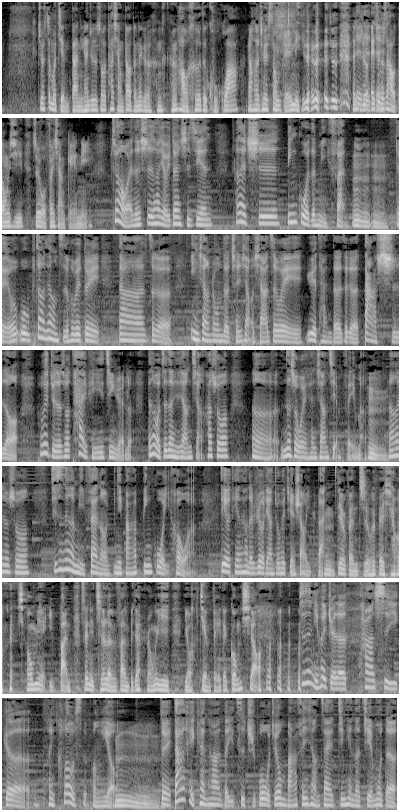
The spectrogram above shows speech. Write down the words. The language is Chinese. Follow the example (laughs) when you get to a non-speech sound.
就这么简单。你看，就是说他想到的那个很很好喝的苦瓜，然后他就会送给你，对对？就是他就说：“哎，这个是好东西，所以我分享给你。”最好玩的是，他有一段时间他在吃冰过的米饭。嗯嗯嗯，对，我我不知道这样子会不会对大家这个。印象中的陈小霞这位乐坛的这个大师哦，会不会觉得说太平易近人了？但是我真的很想讲，他说，呃，那时候我也很想减肥嘛，嗯，然后他就说，其实那个米饭哦，你把它冰过以后啊。第二天它的热量就会减少一半，嗯，淀粉值会被消 (laughs) 消灭一半，所以你吃冷饭比较容易有减肥的功效。(laughs) 就是你会觉得他是一个很 close 的朋友，嗯，对，大家可以看他的一次直播，我觉得我们把它分享在今天的节目的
